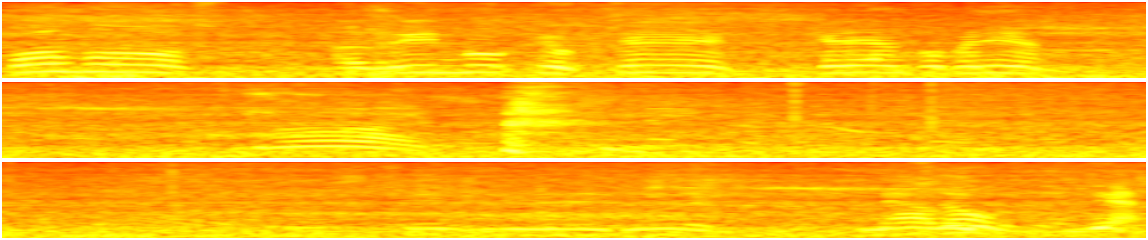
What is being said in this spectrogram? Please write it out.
cómodos al ritmo que ustedes crean conveniente. Now, yes.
